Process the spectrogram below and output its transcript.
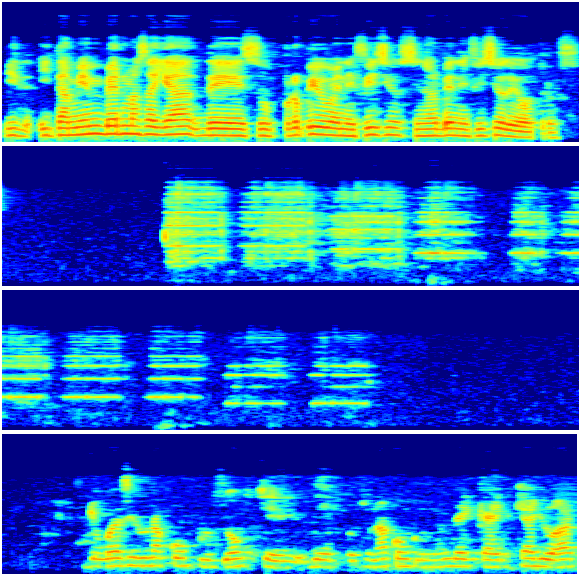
y, y también ver más allá de su propio beneficio, sino el beneficio de otros. Yo voy a decir una conclusión que de pues una conclusión de que hay que ayudar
